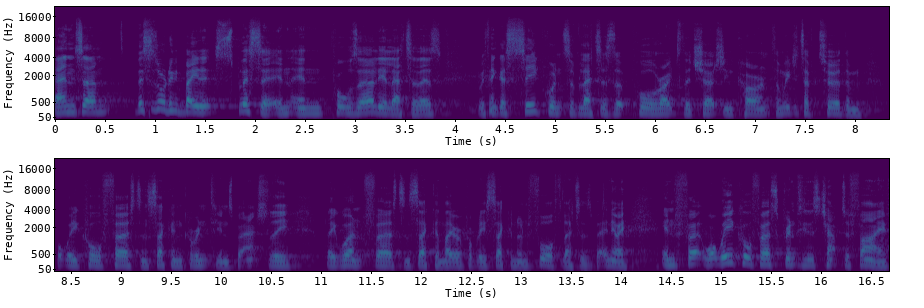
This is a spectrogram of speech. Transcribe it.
And um, this has already been made explicit in, in Paul's earlier letter. There's, we think, a sequence of letters that Paul wrote to the church in Corinth, and we just have two of them, what we call 1st and 2nd Corinthians, but actually they weren't 1st and 2nd, they were probably 2nd and 4th letters. But anyway, in what we call 1st Corinthians chapter 5,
